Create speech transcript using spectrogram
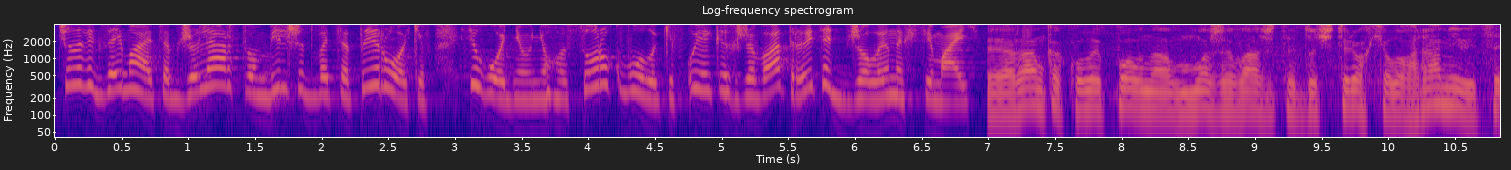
Чоловік займається бджолярством більше 20 років. Сьогодні у нього 40 вуликів, у яких живе 30 бджолиних сімей. Е, Рамка, коли повна, може важити до 4 кілограмів, і це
